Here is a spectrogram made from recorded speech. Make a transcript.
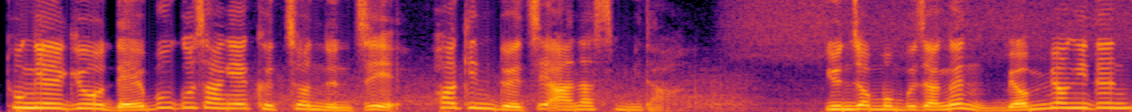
통일교 내부 구상에 그쳤는지 확인되지 않았습니다. 윤 전 본부장은 몇 명이든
